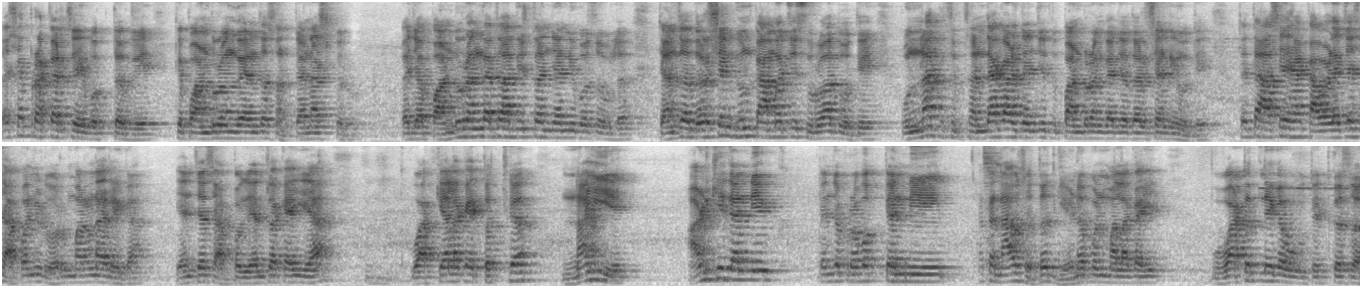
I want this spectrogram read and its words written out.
तशा प्रकारचं हे वक्तव्य की पांडुरंग यांचा सत्यानाश करू का ज्या पांडुरंगाचं अधिष्ठान ज्यांनी बसवलं त्यांचं दर्शन घेऊन कामाची सुरुवात होते. पुन्हा संध्याकाळ त्यांचे पांडुरंगाच्या दर्शनी होते. तर ते असे ह्या कावळ्याच्या शापाने ढोर मारणार आहे का? यांच्या शाप यांचा काही या वाक्याला काही तथ्य नाही आहे आणखी त्यांनी एक त्यांच्या प्रवक्त्यांनी आता नाव सतत घेणं पण मला काही वाटत नाही का ते कसं?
